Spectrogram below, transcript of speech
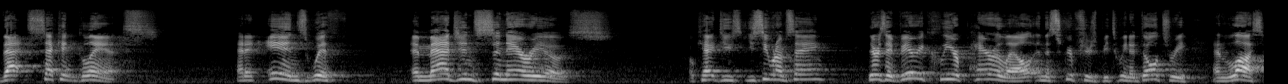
that second glance and it ends with imagined scenarios. Okay, do you, you see what I'm saying? There's a very clear parallel in the scriptures between adultery and lust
